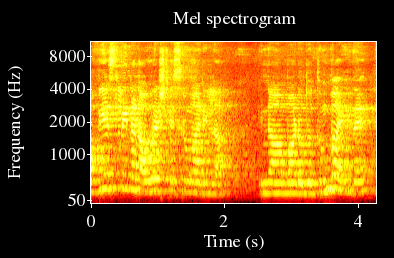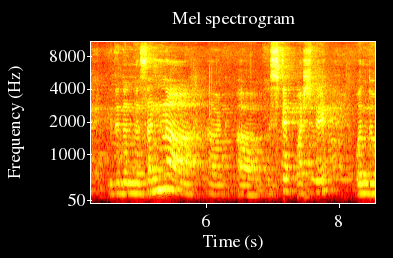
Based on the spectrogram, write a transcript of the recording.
ಅಬ್ವಿಯಸ್ಲಿ ನಾನು ಅವರಷ್ಟು ಹೆಸರು ಮಾಡಿಲ್ಲ. ಇನ್ನು ಮಾಡೋದು ತುಂಬ ಇದೆ. ಇದು ನನ್ನ ಸಣ್ಣ ಸ್ಟೆಪ್ ಅಷ್ಟೇ. ಒಂದು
